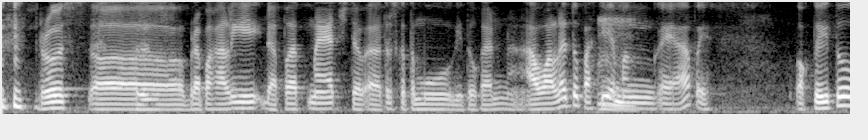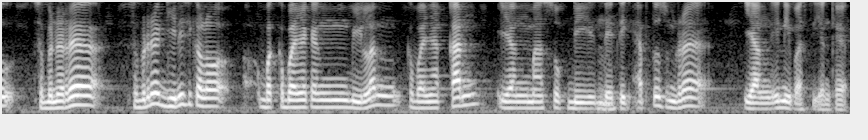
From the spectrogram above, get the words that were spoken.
terus, eh, berapa kali dapat match, da- eh, terus ketemu gitu kan. Nah, awalnya tuh pasti emang kayak apa ya? Waktu itu sebenarnya sebenarnya gini sih kalau kebanyakan yang bilang kebanyakan yang masuk di dating app tuh sebenarnya yang ini pasti yang kayak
